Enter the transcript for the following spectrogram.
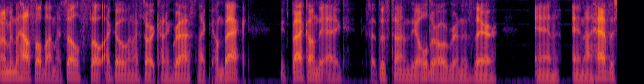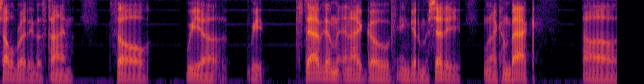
I'm in the house all by myself. So I go and I start cutting grass, and I come back. He's back on the egg, except this time the older Ogren is there, and and I have the shovel ready this time. So we uh we stab him, and I go and get a machete. When I come back, uh,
